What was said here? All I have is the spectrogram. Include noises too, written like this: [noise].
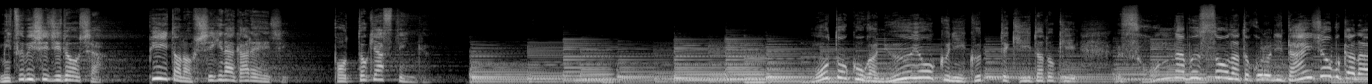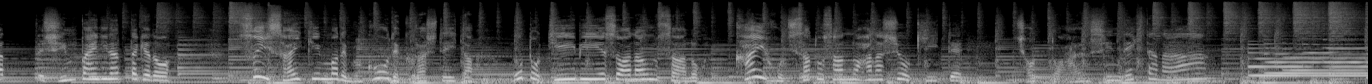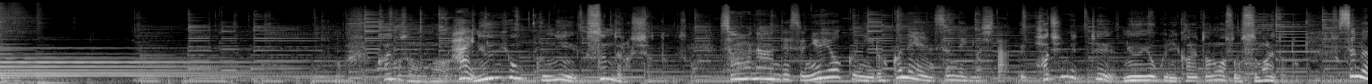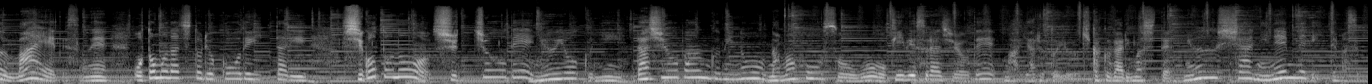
三菱自動車「ピートの不思議なガレージ」「ポッドキャスティング」元子がニューヨークに行くって聞いた時そんな物騒なところに大丈夫かなって心配になったけどつい最近まで向こうで暮らしていた元 TBS アナウンサーの海保千里さんの話を聞いてちょっと安心できたな。い。ニューヨークに住んでらっしゃったんですか、そうなんです。ニューヨークに6年住んでいました。え初めてニューヨークに行かれたのはその住まれた時住む前ですね。お友達と旅行で行ったり仕事の出張でニューヨークにラジオ番組の生放送を TBS ラジオで、まあ、やるという企画がありまして入社2年目で行ってます。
